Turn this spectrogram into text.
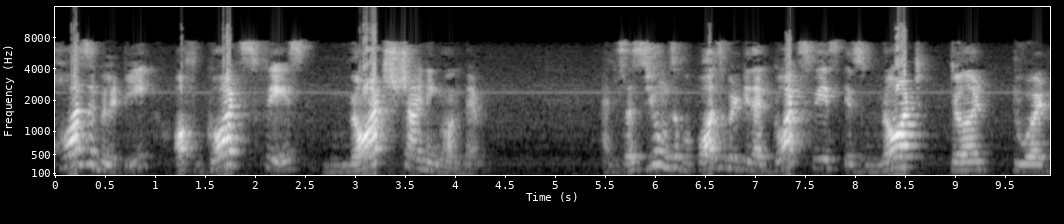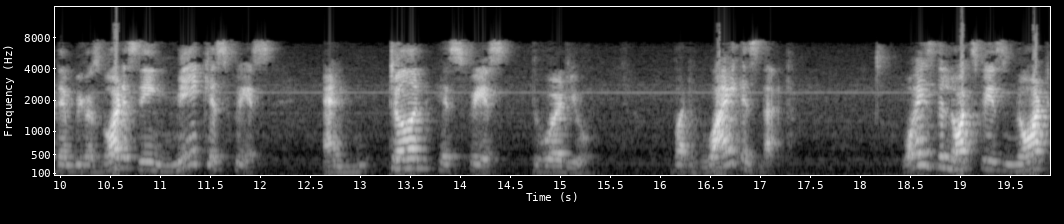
possibility of God's face not shining on them. And this assumes of a possibility that God's face is not turned toward them because God is saying, make his face and turn his face toward you. But why is that? Why is the Lord's face not,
